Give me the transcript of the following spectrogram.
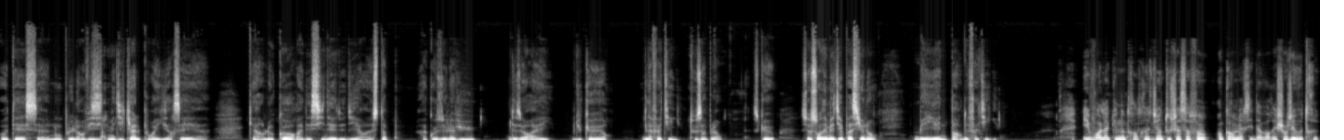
hôtesses euh, n'ont plus leur visite médicale pour exercer, euh, car le corps a décidé de dire euh, stop à cause de la vue, des oreilles, du cœur, de la fatigue, tout simplement. Parce que ce sont des métiers passionnants, mais il y a une part de fatigue. Et voilà que notre entretien touche à sa fin. Encore merci d'avoir échangé votre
